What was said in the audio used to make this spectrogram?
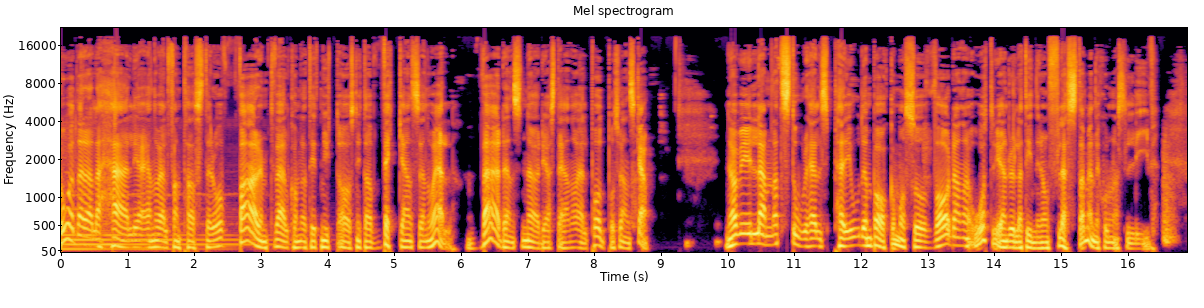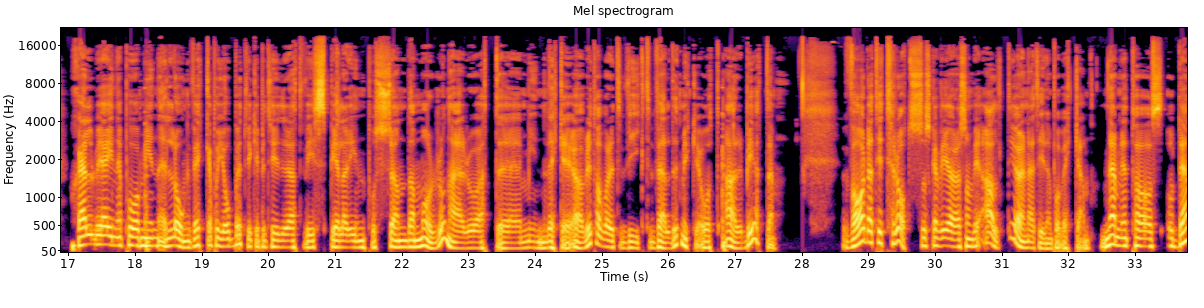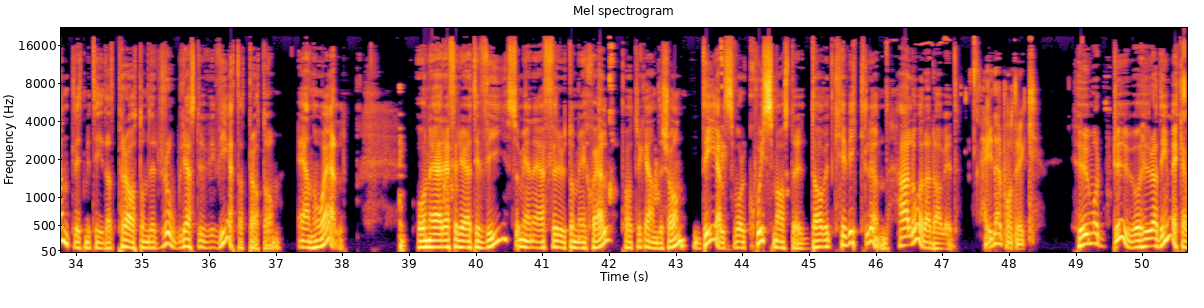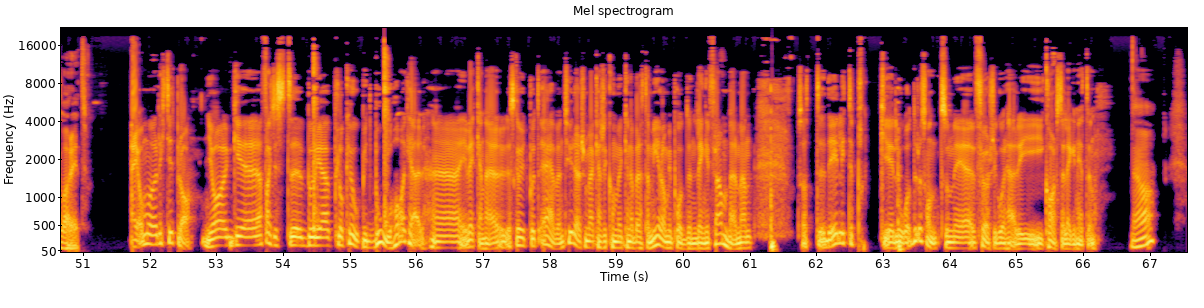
Hallå där alla härliga NHL-fantaster och varmt välkomna till ett nytt avsnitt av veckans NHL. Världens nördigaste NHL-podd på svenska. Nu har vi lämnat storhelgsperioden bakom oss och vardagen har återigen rullat in i de flesta människornas liv. Själv är jag inne på min långvecka på jobbet, vilket betyder att vi spelar in på söndag morgon här och att eh, min vecka i övrigt har varit vikt väldigt mycket åt arbete. Vardag till trots så ska vi göra som vi alltid gör den här tiden på veckan, nämligen ta oss ordentligt med tid att prata om det roligaste vi vet att prata om, NHL. Och när jag refererar till vi så menar jag förutom mig själv, Patrik Andersson, dels vår quizmaster David Kvicklund. Hallå där David! Hej där Patrik! Hur mår du och hur har din vecka varit? Jag mår riktigt bra. Jag eh, har faktiskt eh, börjat plocka ihop mitt bohag här eh, i veckan. här. Jag ska ut på ett äventyr här som jag kanske kommer kunna berätta mer om i podden längre fram här. Men, så att eh, det är lite packlådor och sånt som är, försiggår här i Karlstad-lägenheten. Ja.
